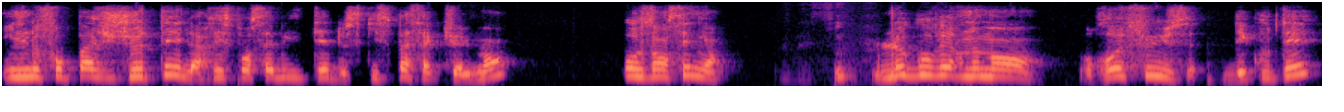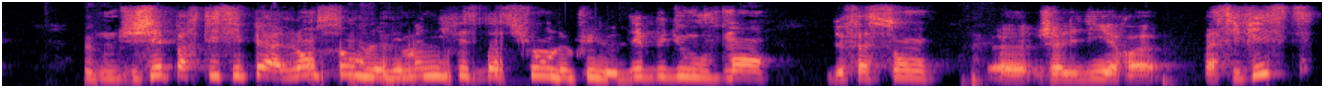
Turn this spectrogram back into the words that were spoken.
il ne faut pas jeter la responsabilité de ce qui se passe actuellement aux enseignants. Le gouvernement refuse d'écouter. J'ai participé à l'ensemble des manifestations depuis le début du mouvement de façon, euh, j'allais dire, euh, pacifiste,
